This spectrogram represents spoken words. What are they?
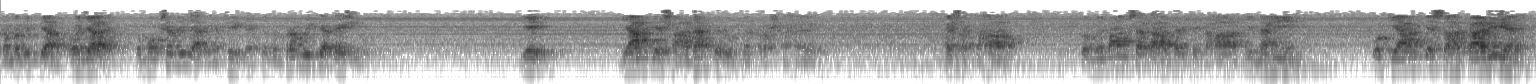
ब्रह्म विद्या हो जाए तो मोक्ष मिल जाएगा, ठीक है किंतु ब्रह्म विद्या कैसी होगी? ये ज्ञान के साधन के रूप में प्रश्न है। ऐसा कहा। तो मीमांसा का आकर के कहा कि नहीं, वो ज्ञान के सहकारी हैं।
